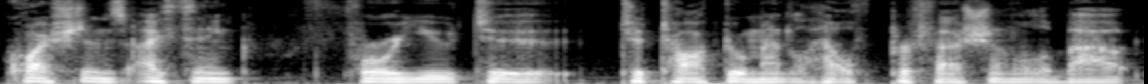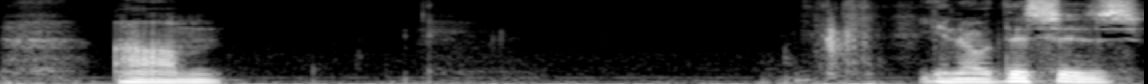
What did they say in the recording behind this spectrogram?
questions I think for you to to talk to a mental health professional about. Um, you know, this is.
